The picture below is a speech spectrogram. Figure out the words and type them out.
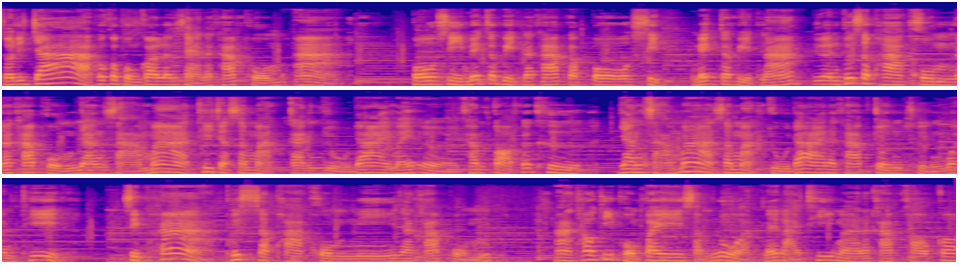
สวัสดีจ้า พบกับผมกรเรืองแสนนะครับผม อ่า โปร 4 เมกะบิตนะครับ กับโปร 10 เมกะบิตนะ เดือนพฤษภาคมนะครับผมยังสามารถที่จะสมัครกันอยู่ได้ไหมเอ่ยคำตอบก็คือ ยังสามารถสมัครอยู่ได้นะครับ จนถึงวันที่ 15 พฤษภาคมนี้นะครับผม อ่า เท่าที่ผมไปสำรวจหลาย ๆ ที่มานะครับ เขาก็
